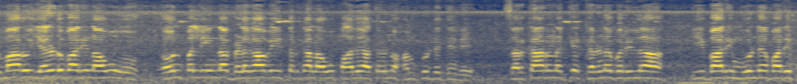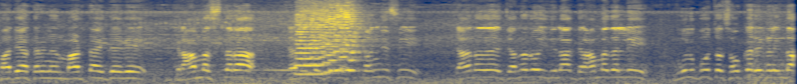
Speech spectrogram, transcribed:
ಸುಮಾರು ಎರಡು ಬಾರಿ ನಾವು ಗೌನ್ಪಲ್ಲಿಯಿಂದ ಬೆಳಗಾವಿ ತನಕ ನಾವು ಪಾದಯಾತ್ರೆಯನ್ನು ಹಮ್ಮಿಕೊಂಡಿದ್ದೇವೆ. ಸರ್ಕಾರಕ್ಕೆ ಕರುಣೆ ಬರಿಲ್ಲ ಈ ಬಾರಿ ಮೂರನೇ ಬಾರಿ ಪಾದಯಾತ್ರೆಯನ್ನು ಮಾಡ್ತಾ ಇದ್ದೇವೆ. ಗ್ರಾಮಸ್ಥರ ಸ್ಪಂದಿಸಿ ಜನರ ಜನರು ಈ ದಿನ ಗ್ರಾಮದಲ್ಲಿ ಮೂಲಭೂತ ಸೌಕರ್ಯಗಳಿಂದ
